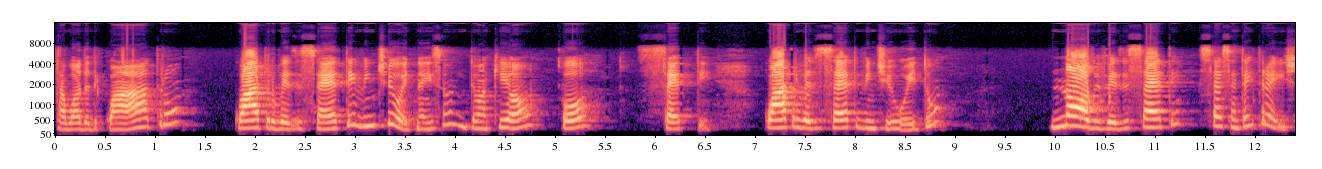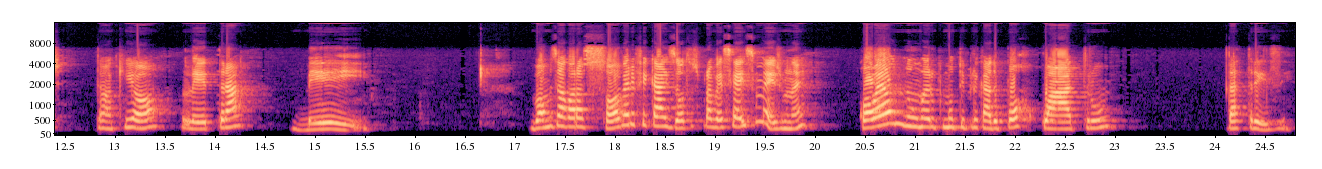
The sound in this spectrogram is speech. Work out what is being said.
Tabuada de 4, 4 vezes 7, 28, não é isso? Então, aqui, ó, por 7. 4 vezes 7, 28. 9 vezes 7, 63. Então, aqui, ó, letra B. Vamos agora só verificar as outras para ver se é isso mesmo, né? Qual é o número que multiplicado por 4 dá 13?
